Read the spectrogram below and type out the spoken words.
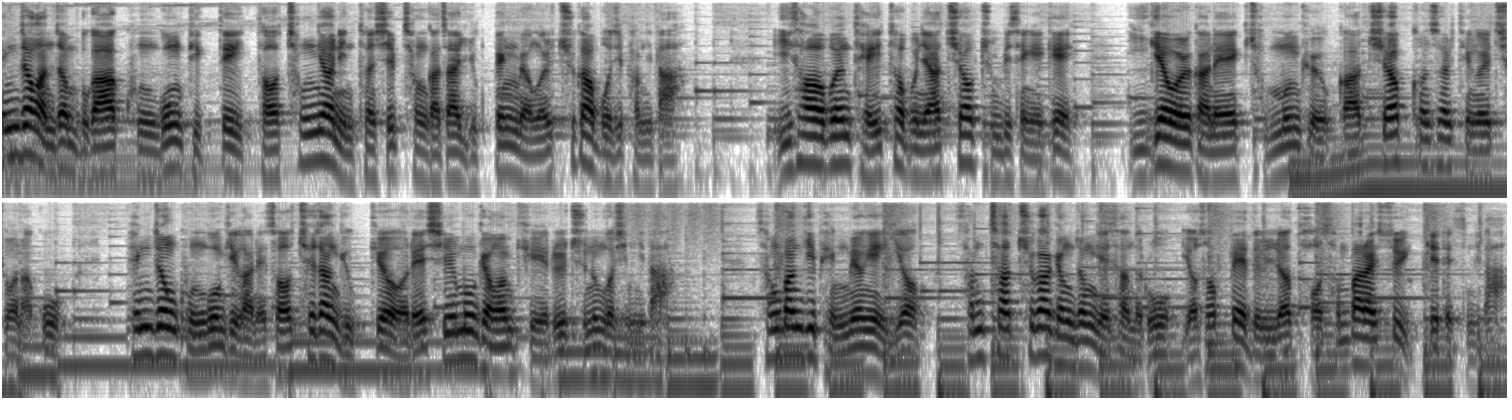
행정안전부가 공공 빅데이터 청년 인턴십 참가자 600명을 추가 모집합니다. 이 사업은 데이터 분야 취업 준비생에게 2개월간의 전문 교육과 취업 컨설팅을 지원하고 행정 공공기관에서 최장 6개월의 실무 경험 기회를 주는 것입니다. 상반기 100명에 이어 3차 추가 경정 예산으로 6배 늘려 더 선발할 수 있게 됐습니다.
